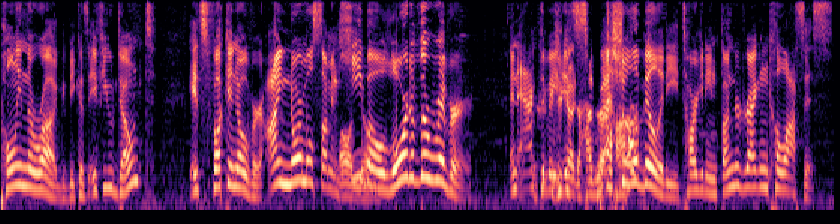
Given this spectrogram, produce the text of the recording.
pulling the rug because if you don't, it's fucking over. I normal summon Oh, Hebo, no. Lord of the River, and activate its guys had that- special huh? ability targeting Thunder Dragon Colossus.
